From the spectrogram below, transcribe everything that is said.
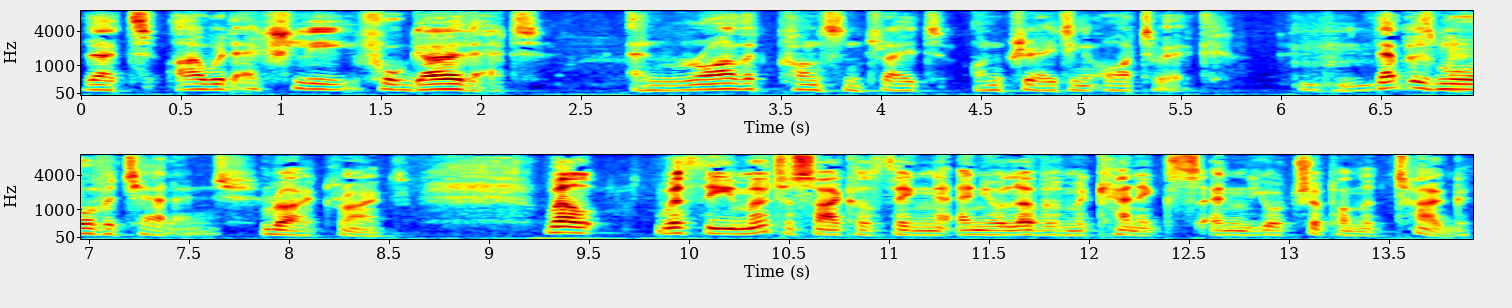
that I would actually forego that and rather concentrate on creating artwork. Mm-hmm. That was more of a challenge. Right, right. Well, with the motorcycle thing and your love of mechanics and your trip on the tug,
